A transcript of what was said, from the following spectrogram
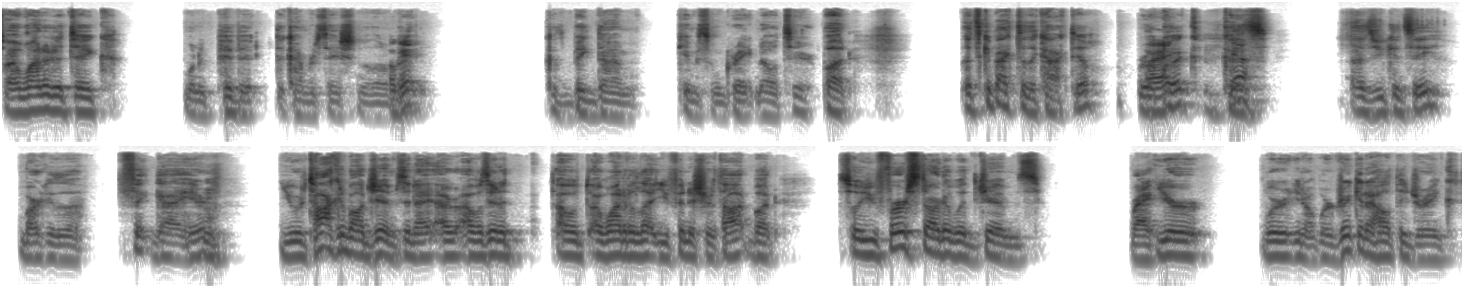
So I wanted to take, I want to pivot the conversation a little Okay. bit because Big Dom gave me some great notes here. But let's get back to the cocktail real right. quick because, as you can see, Mark is a fit guy here. Mm-hmm. you were talking about gyms, and I, I, I was gonna, I, w- I wanted to let you finish your thought. But so you first started with gyms. Right. You're, we're, you know, we're drinking a healthy drink.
